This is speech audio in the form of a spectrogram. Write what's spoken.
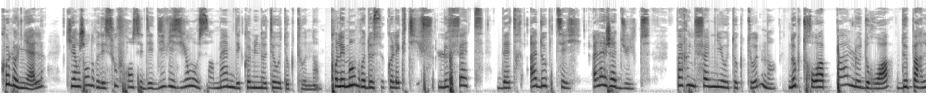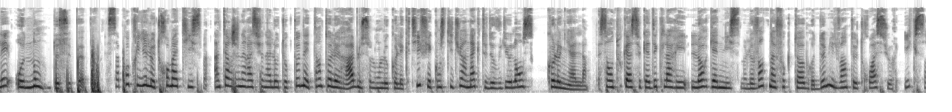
coloniale qui engendre des souffrances et des divisions au sein même des communautés autochtones. Pour les membres de ce collectif, le fait d'être adopté à l'âge adulte par une famille autochtone n'octroie pas le droit de parler au nom de ce peuple. S'approprier le traumatisme intergénérationnel autochtone est intolérable selon le collectif et constitue un acte de violence coloniale. C'est en tout cas ce qu'a déclaré l'organisme le 29 octobre 2023 sur X,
